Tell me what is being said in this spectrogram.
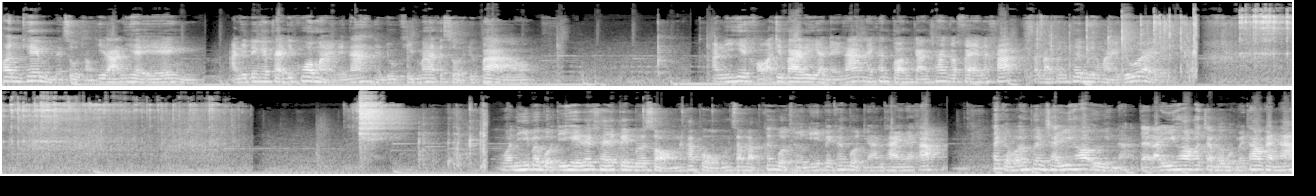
ค่อนเข้มเป็นสูตรของที่ร้านเฮียเอง อันนี้เป็นกาแฟที่คั่วใหม่เลยนะ เดี๋ยวดูคลิปมาจะสวยหรือเปล่า อันนี้เฮียขออธิบายละเอียดหน่อยนะในขั้นตอนการช่างกาแฟนะครับสำหรับเพื่อนๆมือใหม่ด้วยวันนี้เบอร์บดที่เฮียเลือกใช้เป็นเบอร์2นะครับผมสำหรับเครื่องบดตัวนี้เป็นเครื่องบดงานไทยนะครับ ถ้าเกิดว่าเพื่อนๆใช้ยี่ห้ออื่นนะแต่ละยี่ห้อก็จะเบอร์บดไม่เท่ากันนะ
